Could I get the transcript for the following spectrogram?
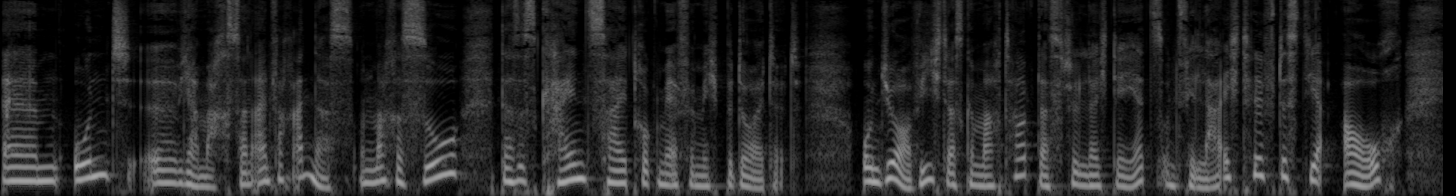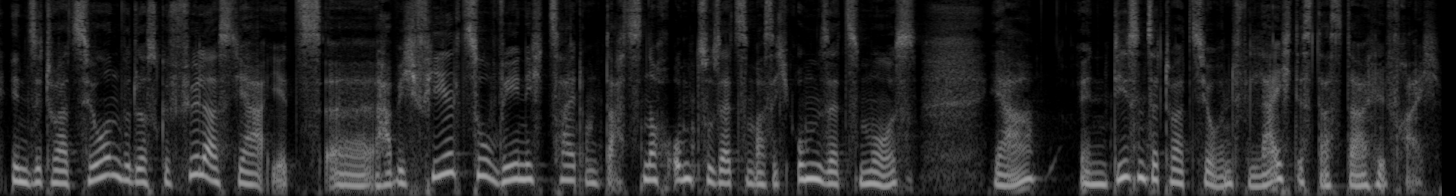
Ähm, und äh, ja, mach es dann einfach anders. Und mach es so, dass es kein Zeitdruck mehr für mich bedeutet. Und ja, wie ich das gemacht habe, das schilder ich dir jetzt. Und vielleicht hilft es dir auch in Situationen, wo du das Gefühl hast, ja, jetzt äh, habe ich viel zu wenig Zeit, um das noch umzusetzen, was ich umsetzen muss. Ja, in diesen Situationen, vielleicht ist das da hilfreich.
